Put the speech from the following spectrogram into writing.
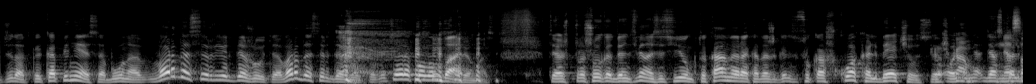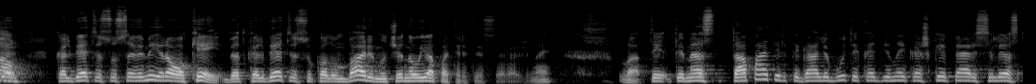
Žinot, kai kapinėse būna vardas ir, ir dėžutė, vardas ir dėžutė. Tai čia yra kolumbariumas. tai aš prašau, kad bent vienas įsijungtų kamerą, kad aš su kažkuo kalbėčiausi. Kažkam, o, nes kalbė, kalbėti su savimi yra ok, bet kalbėti su kolumbariumu čia nauja patirtis yra, žinai. Va, tai, tai mes tą patirtį gali būti, kad jinai kažkaip persilės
